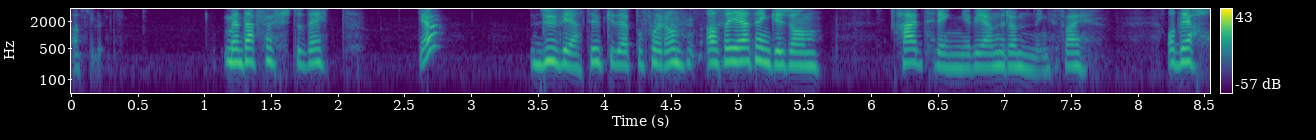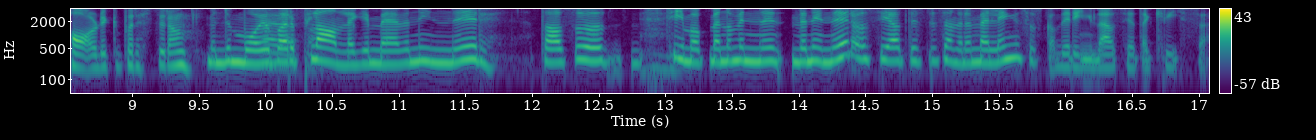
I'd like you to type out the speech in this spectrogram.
Absolutt. Men det er første date. Ja. Du vet jo ikke det på forhånd. Altså, jeg tenker sånn Her trenger vi en rømningsvei. Og det har du ikke på restaurant. Men du må jo bare planlegge med venninner. Ta så Team opp med noen venninner- og si at hvis du sender en melding, så skal de ringe deg og si at det er krise.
